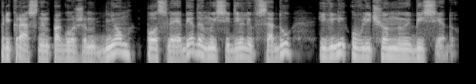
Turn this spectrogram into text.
Прекрасным погожим днем после обеда мы сидели в саду и вели увлеченную беседу.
